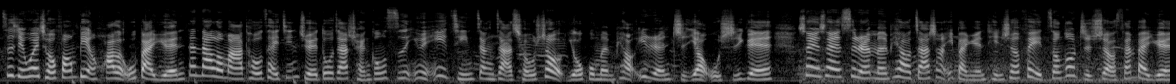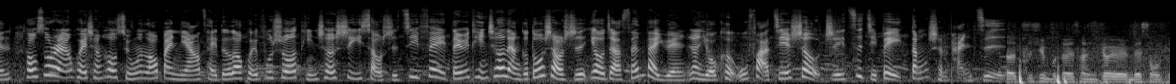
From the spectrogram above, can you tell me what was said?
自己为求方便花了五百元，但大楼码头才惊觉多家船公司因为疫情降价求售游湖门票，一人只要五十元。算一算，四人门票加上一百元停车费，总共只需要三百元。投诉人回城后询问老。老板娘才得到回复说，停车是以小时计费，等于停车两个多小时，要价三百元，让游客无法接受，质疑自己被当成盘子。呃，资讯不对称，就有点被受骗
